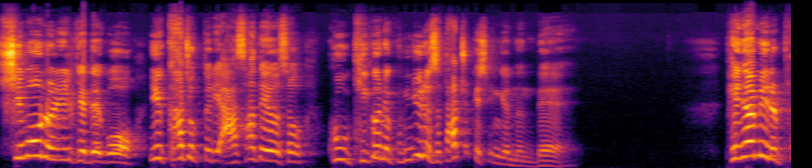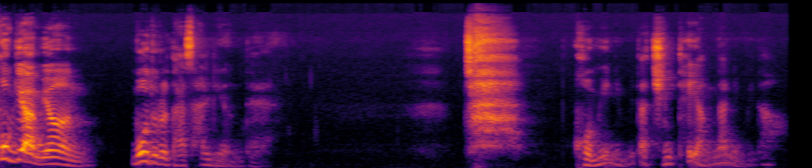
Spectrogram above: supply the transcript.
시몬을 잃게 되고 이 가족들이 아사되어서 그 기근에 굶주려서 다 죽게 생겼는데 베냐민을 포기하면 모두를 다 살리는데 고민입니다. 진퇴양난입니다.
